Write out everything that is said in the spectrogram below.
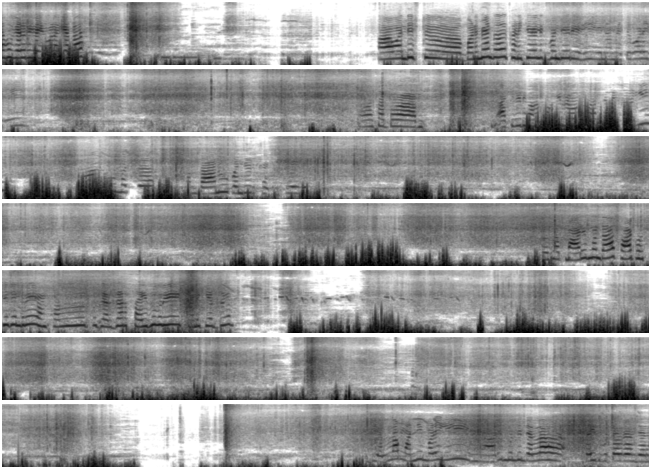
ಹೋಗ್ಯದ್ರಿ ಈಗ ಏಳಾಗ್ಯದ ಆ, ಒಂದಿಷ್ಟು ಬಣ್ಮ್ಯಾಗ ಕಣಿಕೆ ಒಯ್ಲಿಕ್ಕೆ ಬಂದೀವ್ರಿ ನಮ್ಮ ಎತ್ತುಗಳಿಗೆ. ಸ್ವಲ್ಪ ಆಚೆಗಡೆ ಹೊಲಕ್ಕೆ ಹೋಗಿದ್ವಿ ಅವರು ಹೋಗಿ ಮತ್ತು ನಮ್ಮ ದಾನು ಬಂದಿವ್ರಿ ಕಣಿಕೆ ಒಯ್ಲಿಕ್ಕೆ ಸ್ವಲ್ಪ ಮಾರಿ ಮುಂದ ರೀ, ಒಂದು ಸ್ವಲ್ಪ ಜರ್ ಜರ್ ತೈದುಗ್ರಿ ಕಣಿಕೆದ್ದು ಎಲ್ಲ ಮಣ್ಣಿ ಮಳೆಗೆ ಮಾರಿ ಮುಂದಿಂದೆಲ್ಲ ತೈದು ಬಿಟ್ಟವ್ರಿ ಒಂದ್ಯಾರ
